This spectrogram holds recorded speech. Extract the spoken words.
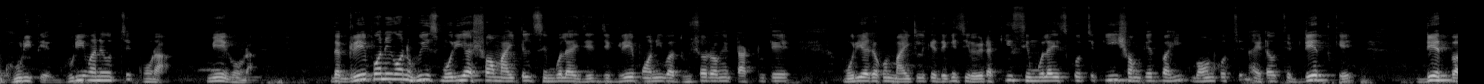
ঘুড়িতে। ঘুড়ি মানে হচ্ছে ঘোড়া, মেয়ে ঘোড়া। দ্য গ্রে pony on which Maurya saw Michael symbolises যে গ্রে পনি বা ধূসর রঙের টাট্টুতে মরিয়া যখন মাইকেলকে দেখেছিল, এটা কি সিম্বলাইজ করছে, কি সংকেতবাহী বহন করছে না, এটা হচ্ছে ডেথকে ডেথ বা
